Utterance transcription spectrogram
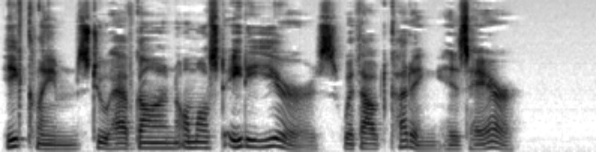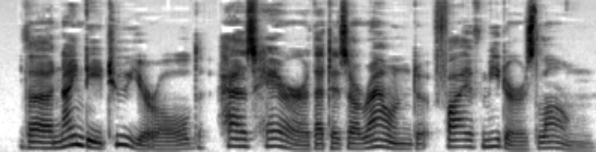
He claims to have gone almost 80 years without cutting his hair. The 92 year old has hair that is around 5 meters long.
